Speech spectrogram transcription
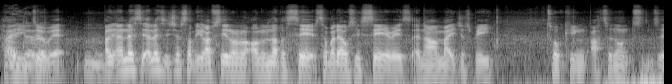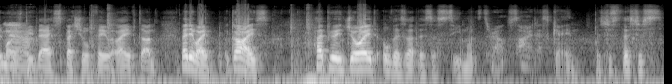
how, you do, it. Hmm. I- Unless unless it's just something I've seen on on another series, someone else's series, and I might just be talking utter nonsense. It might just be their special thing that they've done. But anyway, guys, hope you enjoyed. Oh, there's a there's a sea monster outside. Let's get him. Let's just let's just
